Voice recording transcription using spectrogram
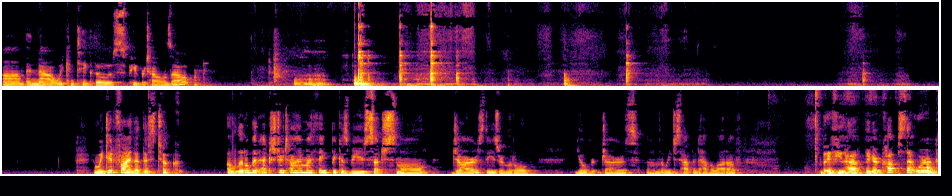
Um, and now we can take those paper towels out. And we did find that this took a little bit extra time, I think, because we use such small jars. These are little yogurt jars um, that we just happen to have a lot of. But if you have bigger cups that work,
